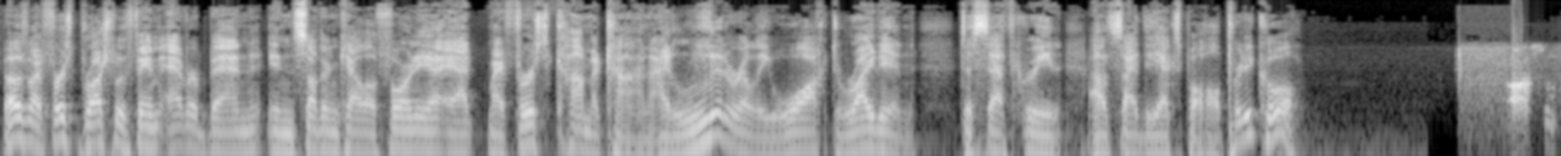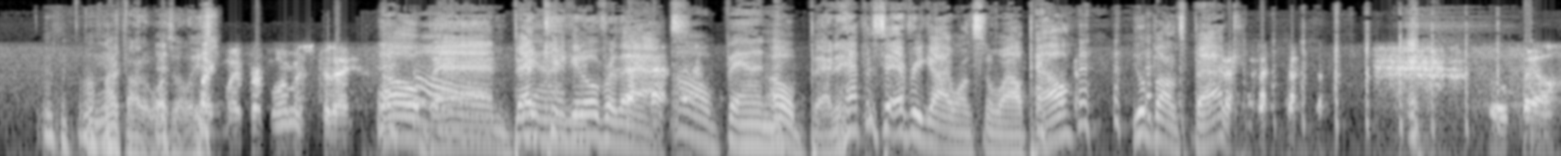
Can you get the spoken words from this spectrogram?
That was my first brush with fame ever, Ben, in Southern California at my first Comic Con. I literally walked right in to Seth Green outside the expo hall. Pretty cool. Awesome. Well, I thought it was at least. Like my performance today. Oh, oh, Ben. Ben Ben. can't get over that. Oh, Ben. Oh, Ben. It happens to every guy once in a while, pal. You'll bounce back. Pal.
